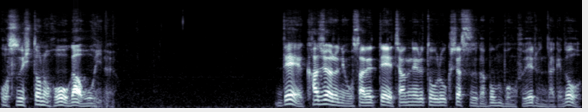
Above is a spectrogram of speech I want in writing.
押す人の方が多いのよ。でカジュアルに押されてチャンネル登録者数がボンボン増えるんだけど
